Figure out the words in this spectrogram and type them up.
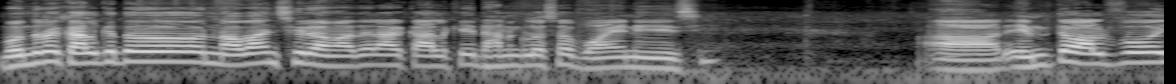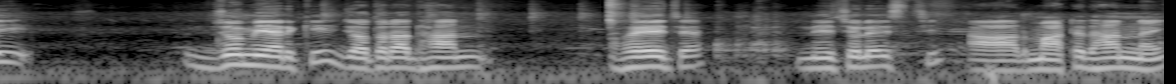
বন্ধুরা কালকে তো নবান ছিল আমাদের আর কালকে ধানগুলো সব বয়ে নিয়েছি আর এমনিতে অল্পই জমি আর কি যতটা ধান হয়েছে নিয়ে চলে এসেছি আর মাঠে ধান নাই।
